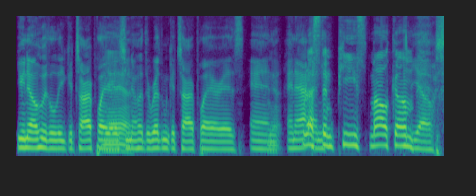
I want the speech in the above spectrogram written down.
you know who the lead guitar player is you know who the rhythm guitar player is and Yeah. and Rest and, in peace, Malcolm. Yo,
